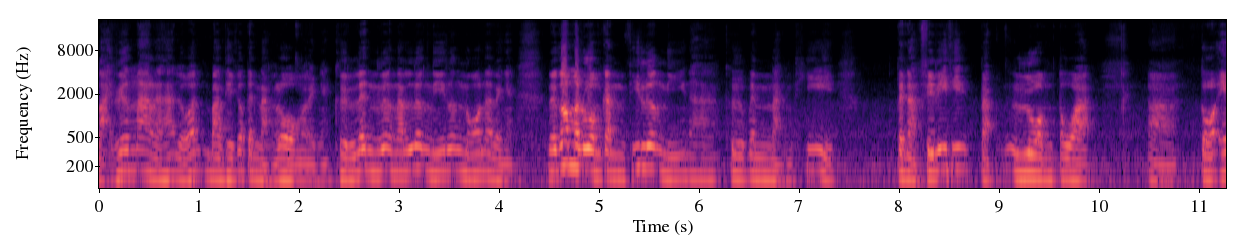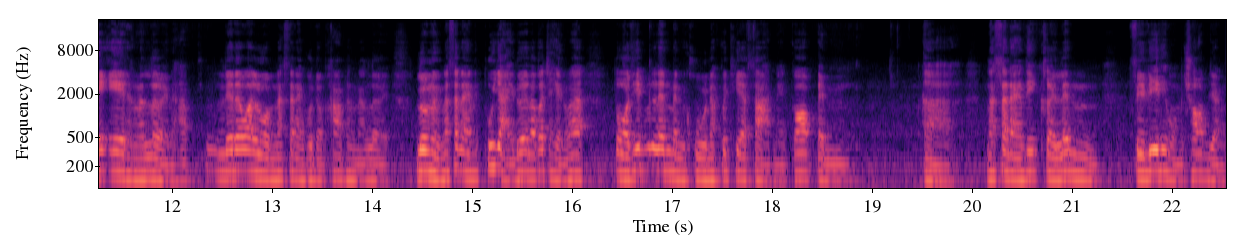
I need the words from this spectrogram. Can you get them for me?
หลายเรื่องมากเลยฮะหรือว่าบางทีก็เป็นหนังโรงอะไรเงี้ยคือเล่นเรื่องนั้นเรื่องนี้เรื่องโน้นอะไรเงี้ยแล้วก็มารวมกันที่เรื่องนี้นะฮะคือเป็นหนังที่เป็นหนังซีรีส์ที่แบบรวมตัวตัว AA ทั้งนั้นเลยนะครับ เรียกได้ว่ารวมนักแสดงคุณภาพทั้งนั้นเลย รวมถึงนักแสดงผู้ใหญ่ด้วยเราก็จะเห็นว่าตัวที่เล่นเป็นครูนักวิทยาศาสตร์เนี่ยก็เป็นนักแสดงที่เคยเล่นซีรีส์ที่ผมชอบอย่าง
